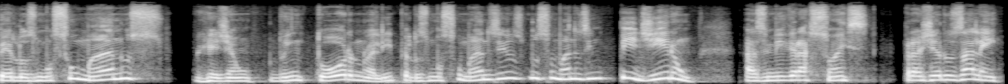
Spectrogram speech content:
pelos muçulmanos, região do entorno ali pelos muçulmanos, e os muçulmanos impediram as migrações para Jerusalém.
